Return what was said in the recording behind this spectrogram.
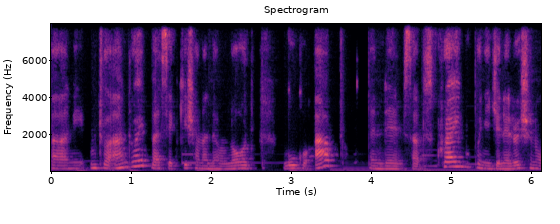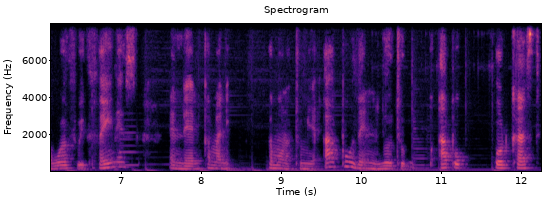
uh, ni mtu wa Android basi hakikisha una download Google app and then subscribe kwenye Generational Wealth with Finance and then kama ni kama unatumia Apple then go to Apple Podcast,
